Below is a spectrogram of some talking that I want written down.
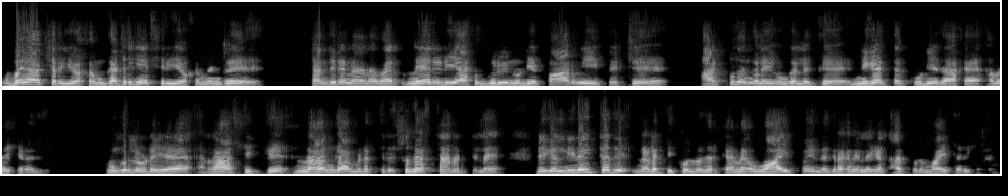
உபயாச்சர யோகம் கஜகேசரி யோகம் என்று சந்திரனானவர் நேரடியாக குருவினுடைய பார்வையை பெற்று அற்புதங்களை உங்களுக்கு நிகழ்த்தக்கூடியதாக அமைகிறது. உங்களுடைய ராசிக்கு நான்காம் இடத்துல சுகஸ்தானத்தில் நீங்கள் நினைத்தது நடத்தி கொள்வதற்கான வாய்ப்பை இந்த கிரக நிலைகள் அற்புதமாய் தருகிறது.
